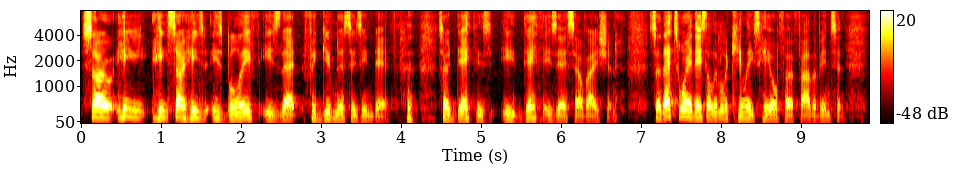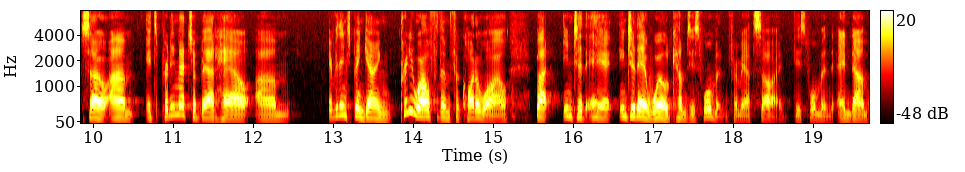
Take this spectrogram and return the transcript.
So he, he so his his belief is that forgiveness is in death. so death is death is their salvation. So that's where there's a little Achilles heel for Father Vincent. So um, it's pretty much about how um, everything's been going pretty well for them for quite a while, but into their into their world comes this woman from outside. This woman, and um,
